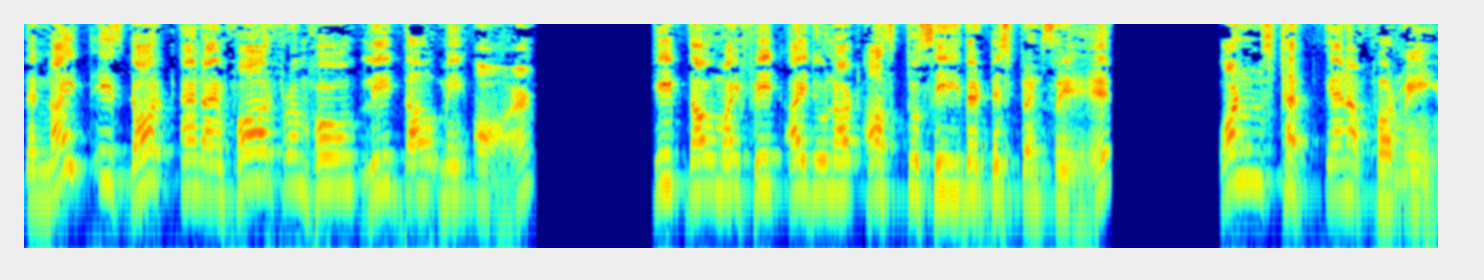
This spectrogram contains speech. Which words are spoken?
The night is dark and I am far from home, lead thou me on. Keep thou my feet, I do not ask to see the distant sea. One step enough for me.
